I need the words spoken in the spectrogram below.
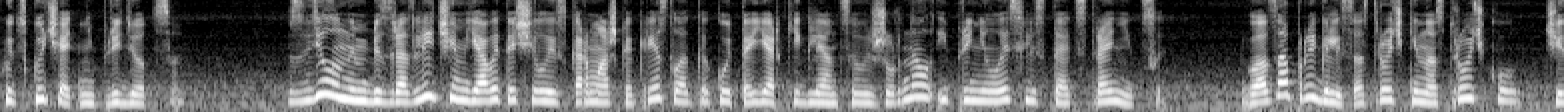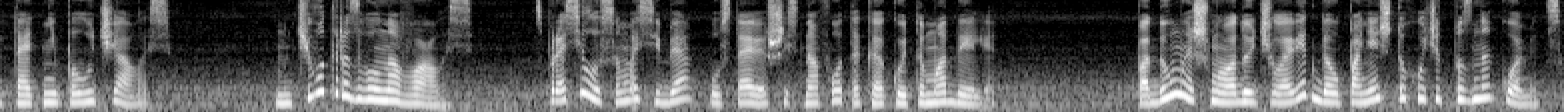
хоть скучать не придется. Сделанным безразличием я вытащила из кармашка кресла какой-то яркий глянцевый журнал и принялась листать страницы. Глаза прыгали со строчки на строчку, читать не получалось. Ну чего ты разволновалась? Спросила сама себя, уставившись на фото какой-то модели. Подумаешь, молодой человек дал понять, что хочет познакомиться.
